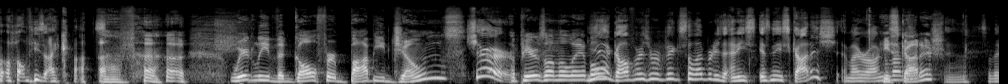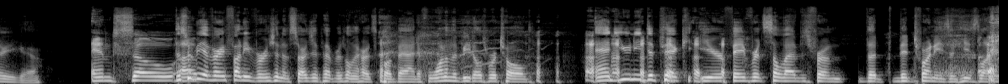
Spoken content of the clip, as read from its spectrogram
All these icons. Weirdly, the golfer Bobby Jones sure. appears on the label. Yeah, golfers were big celebrities, and he's isn't he Scottish? Am I wrong? He's about that? Scottish? Yeah, so there you go. and so This uh, would be a very funny version of Sergeant Pepper's Lonely Hearts Club Band if one of the Beatles were told, and you need to pick your favorite celebs from the mid twenties, and he's like,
